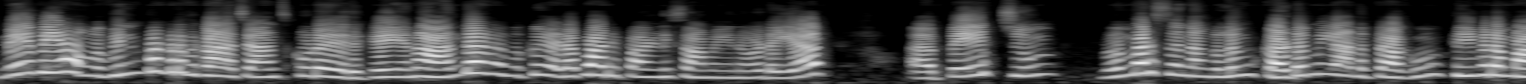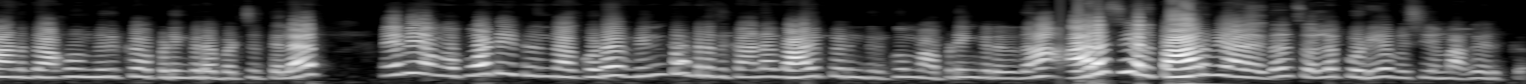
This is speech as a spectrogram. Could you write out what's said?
மேபி அவங்க வின் பண்றதுக்கான சான்ஸ் கூட இருக்கு. ஏன்னா அந்த அளவுக்கு எடப்பாடி பழனிசாமியினுடைய பேச்சும் விமர்சனங்களும் கடுமையானதாகவும் தீவிரமானதாகவும் இருக்கு அப்படிங்கிற பட்சத்துல மேபி அவங்க போட்டிட்டு இருந்தா கூட வின் பண்றதுக்கான வாய்ப்பு இருந்திருக்கும் அப்படிங்கிறது தான் அரசியல் பார்வையாளர்கள் சொல்லக்கூடிய விஷயமாக இருக்கு.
